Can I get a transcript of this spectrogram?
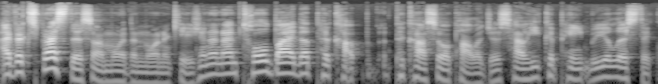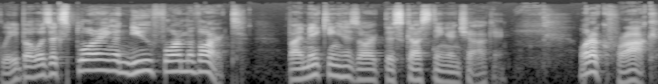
I've expressed this on more than one occasion, and I'm told by the Picasso apologist how he could paint realistically, but was exploring a new form of art by making his art disgusting and shocking. What a crock.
